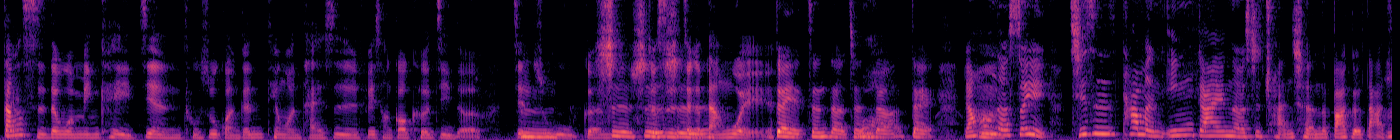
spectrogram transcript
当时的文明可以建图书馆跟天文台是非常高科技的。建筑物跟是是是这个单位，对，真的真的对。然后呢，所以其实他们应该呢是传承了巴格达这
